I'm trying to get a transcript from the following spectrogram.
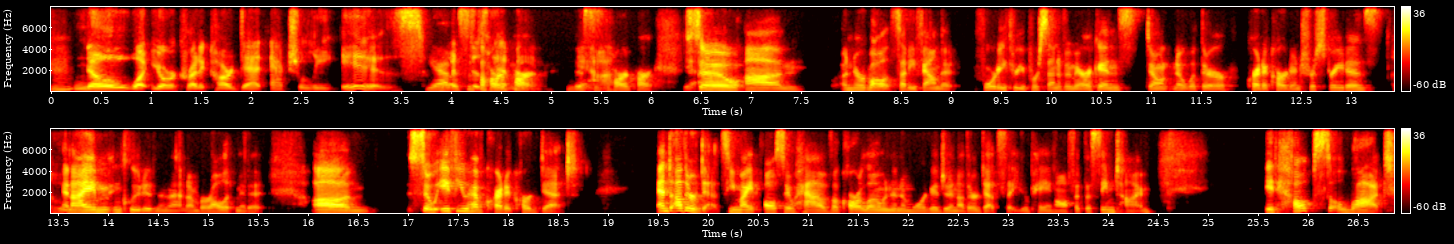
Mm-hmm. Know what your credit card debt actually is. Yeah, what this is the hard part. Mean? This yeah. is the hard part. Yeah. So, um, a NerdWallet study found that 43% of Americans don't know what their credit card interest rate is. Ooh. And I am included in that number, I'll admit it. Um, so if you have credit card debt and other debts, you might also have a car loan and a mortgage and other debts that you're paying off at the same time. It helps a lot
